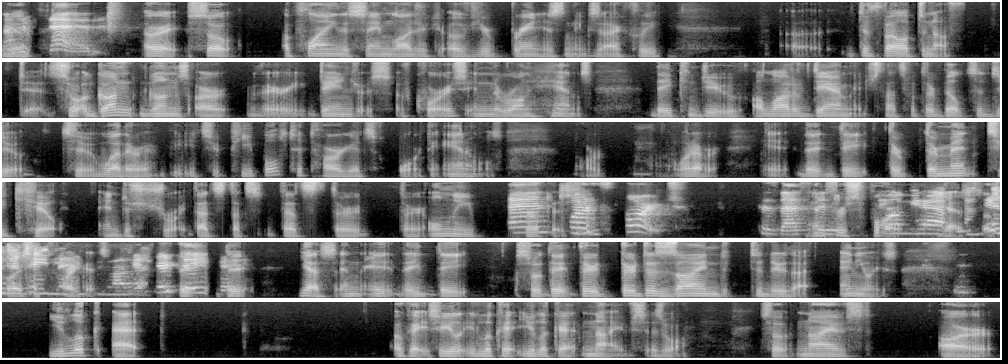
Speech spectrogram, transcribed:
not Yeah. dead. all right so applying the same logic of your brain isn't exactly uh, developed enough so a gun guns are very dangerous of course in the wrong hands they can do a lot of damage that's what they're built to do to whether it be to people to targets or to animals or whatever it, they, they they're they're meant to kill and destroy that's that's that's their their only And Purpose. for sport, because that's and the for sport Oh yeah, yes that's why it's a entertainment. They- entertainment. they- yes, and they, they they so they they're they're designed to do that. Anyways, you look at okay, so you, you look at you look at knives as well. So knives are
